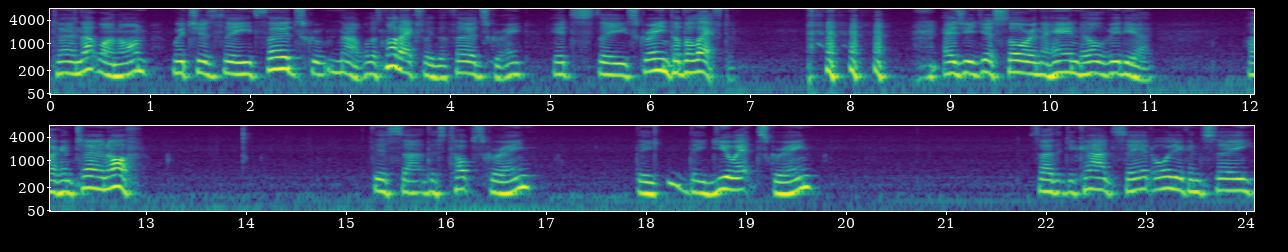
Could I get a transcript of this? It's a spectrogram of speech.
turn that one on, which is the third screen. No, well, it's not actually the third screen. It's the screen to the left, as you just saw in the handheld video. I can turn off this uh, this top screen, the the duet screen, so that you can't see it. All you can see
